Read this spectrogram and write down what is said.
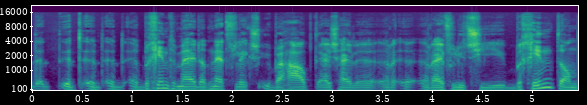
het, het, het, het, begint ermee dat Netflix überhaupt deze hele re- revolutie begint. Dan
